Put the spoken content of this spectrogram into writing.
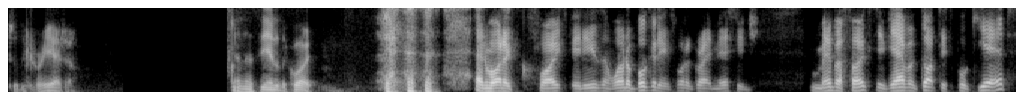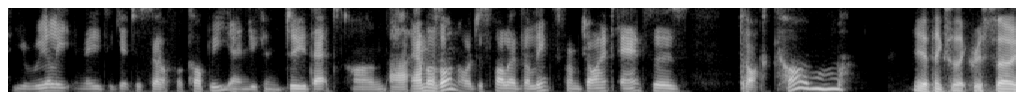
to the Creator. And that's the end of the quote. and what a quote it is, and what a book it is. What a great message. Remember, folks, if you haven't got this book yet, you really need to get yourself a copy, and you can do that on uh, Amazon or just follow the links from giantanswers.com. Yeah, thanks for that, Kris. So,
